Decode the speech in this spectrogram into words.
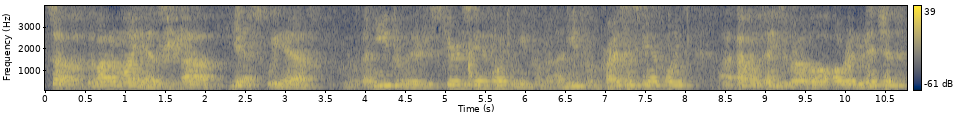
So the bottom line is, uh, yes, we have you know, a need from an energy security standpoint, a need from a need from a pricing standpoint. A couple of things that Rob already mentioned,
